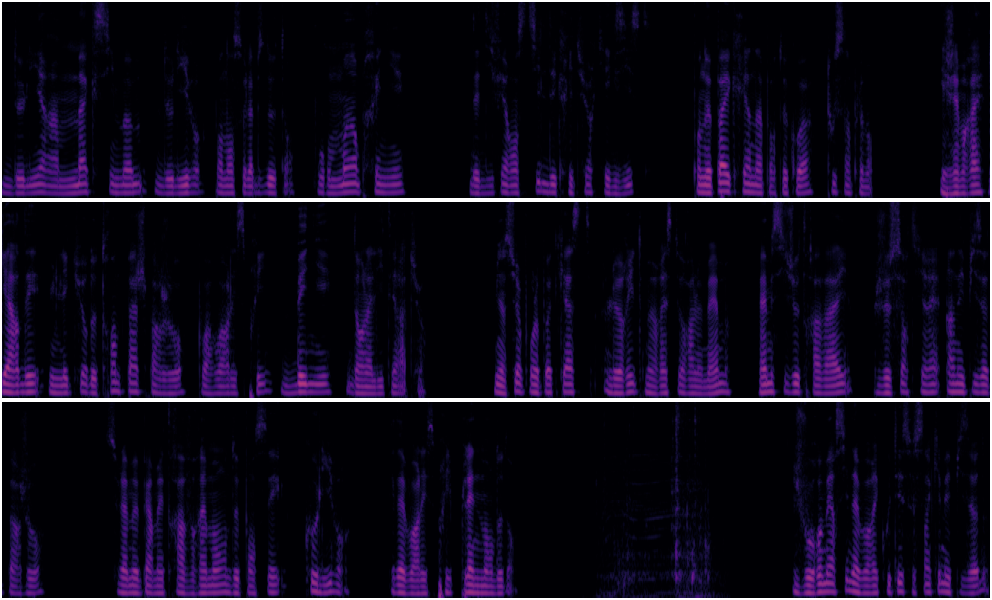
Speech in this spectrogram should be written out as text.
de lire un maximum de livres pendant ce laps de temps pour m'imprégner des différents styles d'écriture qui existent, pour ne pas écrire n'importe quoi, tout simplement. Et j'aimerais garder une lecture de 30 pages par jour pour avoir l'esprit baigné dans la littérature. Bien sûr, pour le podcast, le rythme restera le même. Même si je travaille, je sortirai un épisode par jour cela me permettra vraiment de penser qu'au livre et d'avoir l'esprit pleinement dedans. Je vous remercie d'avoir écouté ce cinquième épisode,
